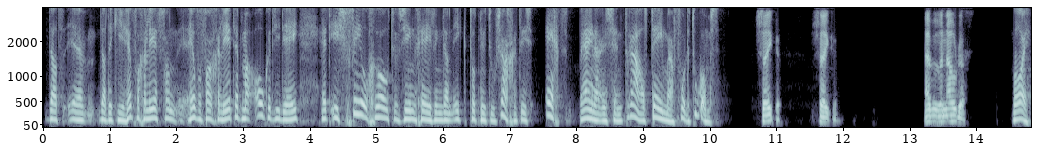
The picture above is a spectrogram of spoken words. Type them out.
dat, uh, dat ik hier heel veel, geleerd van, heel veel van geleerd heb, maar ook het idee, het is veel groter zingeving dan ik tot nu toe zag. Het is echt bijna een centraal thema voor de toekomst. Zeker, zeker. Hebben we nodig. Mooi.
